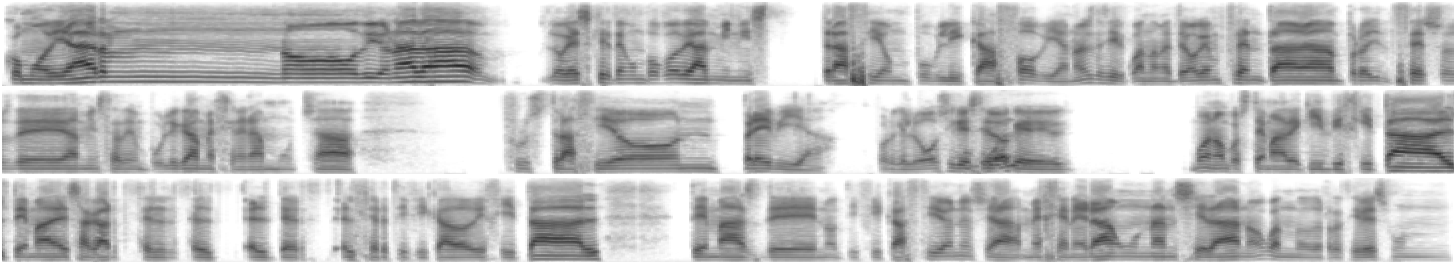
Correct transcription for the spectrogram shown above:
Como odiar no odio nada, lo que es que tengo un poco de administración pública fobia, ¿no? Es decir, cuando me tengo que enfrentar a procesos de administración pública me genera mucha frustración previa, porque luego sí que es cierto que, bueno, pues tema de kit digital, tema de sacar el certificado digital, temas de notificaciones, o sea, me genera una ansiedad, ¿no? Cuando recibes un...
